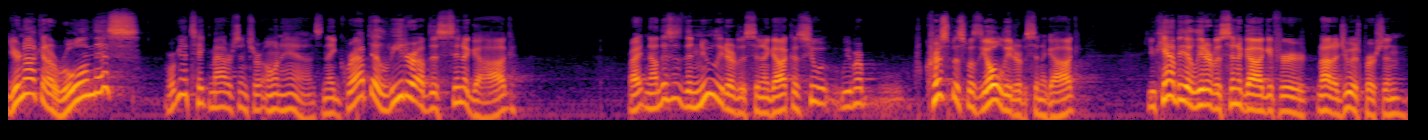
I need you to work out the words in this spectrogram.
You're not going to rule on this? We're going to take matters into our own hands. And they grabbed the leader of the synagogue. Right now, this is the new leader of the synagogue because we remember Crispus was the old leader of the synagogue. You can't be a leader of a synagogue if you're not a Jewish person.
